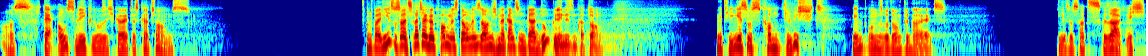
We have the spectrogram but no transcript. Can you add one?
aus der Ausweglosigkeit des Kartons. Und weil Jesus als Retter gekommen ist, darum ist es auch nicht mehr ganz und gar dunkel in diesem Karton. Mit Jesus kommt Licht in unsere Dunkelheit. Jesus hat es gesagt, ich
